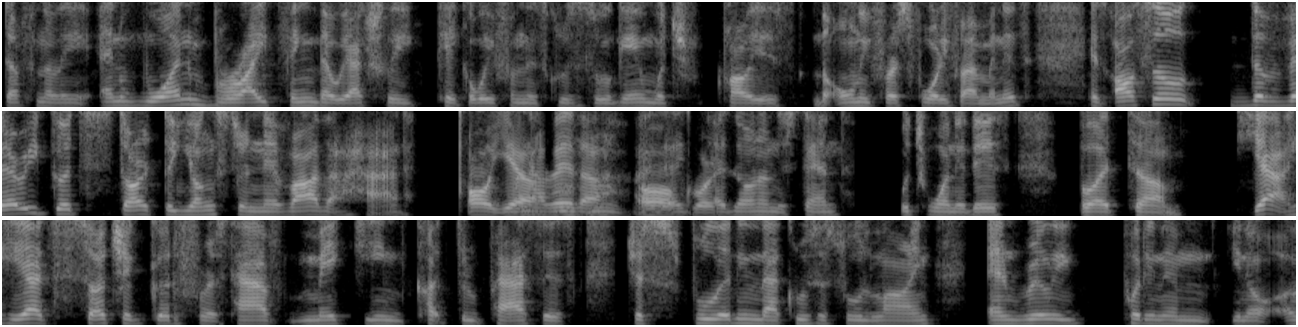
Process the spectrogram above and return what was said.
Definitely. And one bright thing that we actually take away from this Cruz Azul game, which probably is the only first 45 minutes, is also the very good start the youngster Nevada had. Oh, yeah. Nevada. Mm-hmm. Oh, I, of course. I, I, don't understand which one it is. But um, yeah, he had such a good first half, making cut through passes, just splitting that Cruz Azul line and really putting him, you know, a,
